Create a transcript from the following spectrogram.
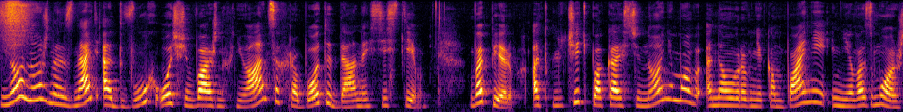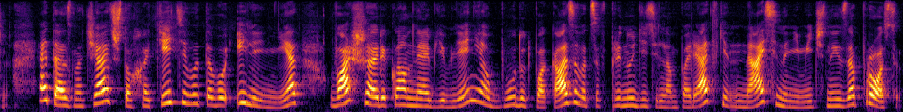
Но нужно знать о двух очень важных нюансах работы данной системы. Во-первых, отключить показ синонимов на уровне компании невозможно. Это означает, что хотите вы того или нет, ваши рекламные объявления будут показываться в принудительном порядке на синонимичные запросы.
